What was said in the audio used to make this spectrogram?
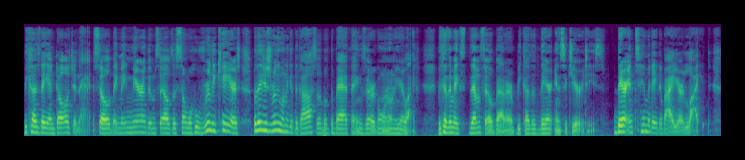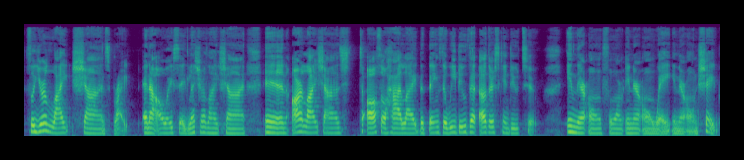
because they indulge in that. So they may mirror themselves as someone who really cares but they just really want to get the gossip of the bad things that are going on in your life because it makes them feel better because of their insecurities. They're intimidated by your light. So your light shines bright and I always say, let your light shine. And our light shines to also highlight the things that we do that others can do too in their own form, in their own way, in their own shape.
